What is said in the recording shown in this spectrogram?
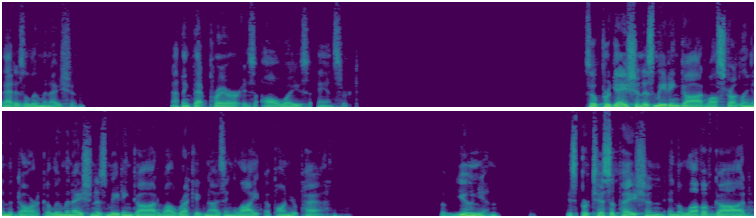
That is illumination. I think that prayer is always answered. So, purgation is meeting God while struggling in the dark. Illumination is meeting God while recognizing light upon your path. So, union is participation in the love of God,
